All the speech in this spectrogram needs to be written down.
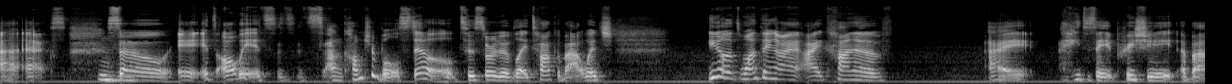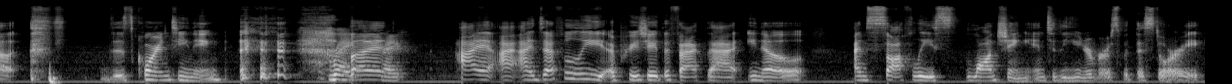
uh, ex. Mm -hmm. So it, it's always it's, it's, it's uncomfortable still to sort of like talk about. Which you know, it's one thing I I kind of I I hate to say appreciate about this quarantining. right. But right. I, I, I definitely appreciate the fact that, you know, I'm softly launching into the universe with this story.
